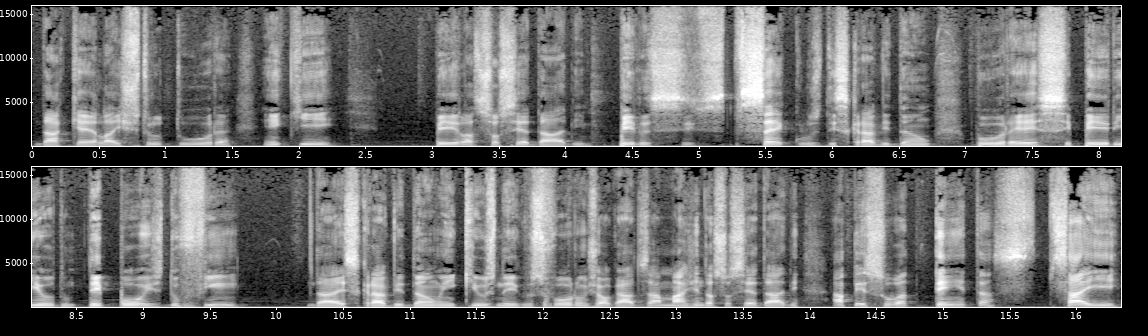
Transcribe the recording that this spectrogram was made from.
daquela estrutura em que pela sociedade, pelos séculos de escravidão, por esse período depois do fim da escravidão em que os negros foram jogados à margem da sociedade, a pessoa tenta sair.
